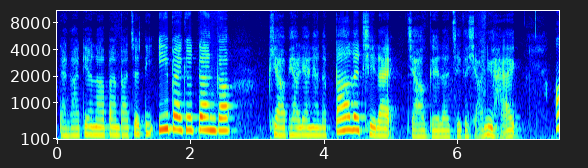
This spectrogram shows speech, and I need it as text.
蛋糕店老板把这第一百个蛋糕 漂漂亮亮的包了起来，交给了这个小女孩。女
